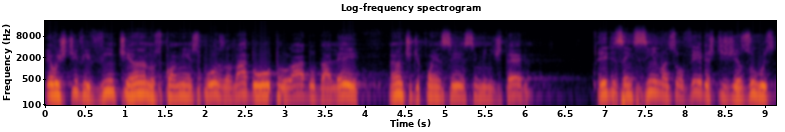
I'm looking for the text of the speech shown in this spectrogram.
Eu estive 20 anos com a minha esposa lá do outro lado da lei antes de conhecer esse ministério, eles ensinam as ovelhas de Jesus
